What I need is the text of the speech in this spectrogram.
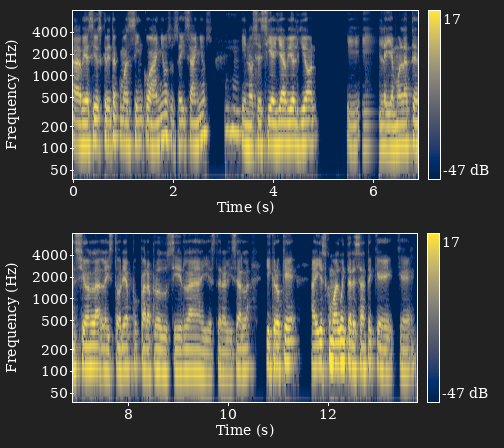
había sido escrita como hace cinco años o seis años Ujú. y no sé si ella vio el guion y, y le llamó la atención la, la historia para producirla y esterilizarla. Y creo que ahí es como algo interesante que, que,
